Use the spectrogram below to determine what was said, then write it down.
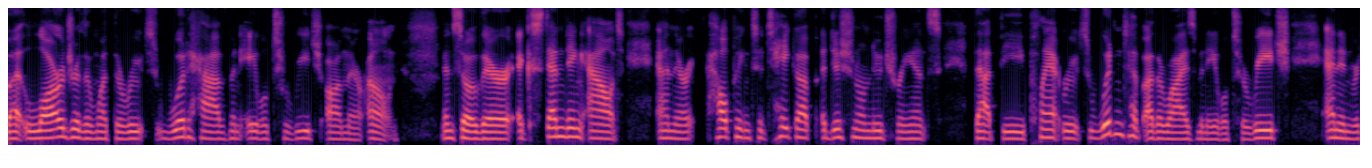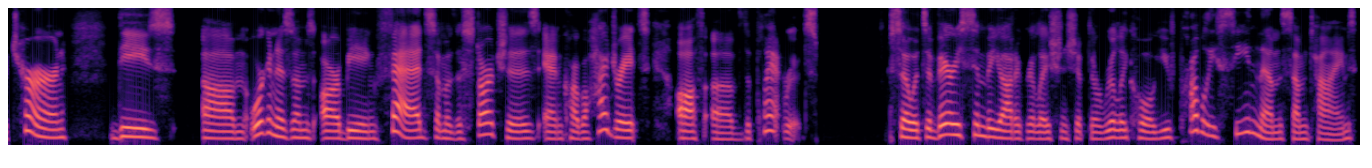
but larger than what the roots would have been able to reach on their own. And so they're extending out and they're helping to take up additional nutrients that the plant roots wouldn't have otherwise been able to reach. And in return these um, organisms are being fed some of the starches and carbohydrates off of the plant roots. So it's a very symbiotic relationship. They're really cool. You've probably seen them sometimes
